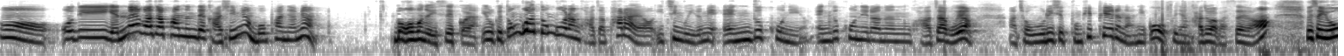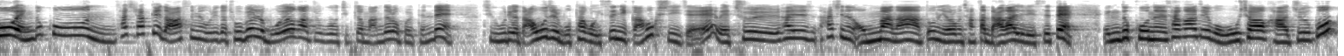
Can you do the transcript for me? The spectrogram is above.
어, 어디 옛날 과자 파는 데 가시면 뭐 파냐면 먹어본 적 있을 거야. 이렇게 동글동글한 과자 팔아요. 이 친구 이름이 앵두콘이에요. 앵두콘이라는 과자고요. 아, 저 우리 식품 PPL은 아니고 그냥 가져와 봤어요. 그래서 요 앵두콘 사실 학교에 나왔으면 우리가 조별로 모여가지고 직접 만들어 볼 텐데 지금 우리가 나오질 못하고 있으니까 혹시 이제 외출하시는 엄마나 또는 여러분 잠깐 나갈 일 있을 때 앵두콘을 사가지고 오셔가지고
